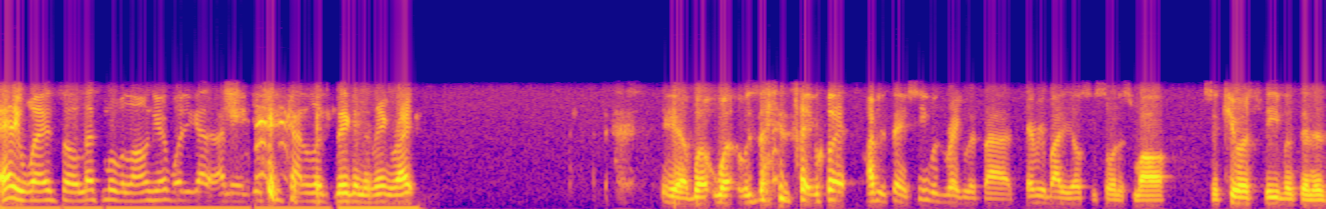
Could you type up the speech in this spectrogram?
Anyway, so let's move along here. What do you got? I mean, she kind of looks big in the ring, right? Yeah, but what was say what? I'm just saying she was regular size. Everybody else was sort of small. Shakur Stevenson is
